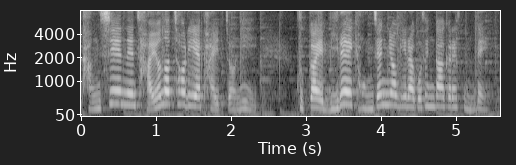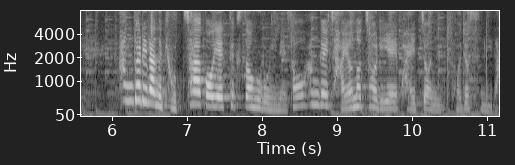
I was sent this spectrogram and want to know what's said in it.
당시에는 자연어 처리의 발전이 국가의 미래 경쟁력이라고 생각을 했는데 한글이라는 교차거의 특성으로 인해서 한글 자연어 처리의 발전이 더뎠습니다.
